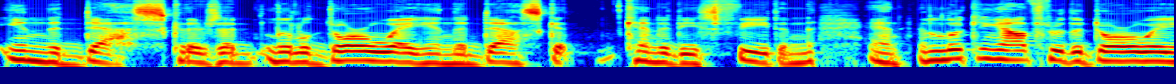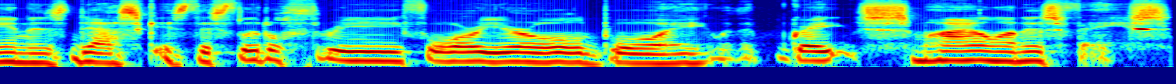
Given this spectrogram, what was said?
in the desk. There's a little doorway in the desk at Kennedy's feet, and, and, and looking out through the doorway in his desk is this little three, four year old boy with a great smile on his face,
